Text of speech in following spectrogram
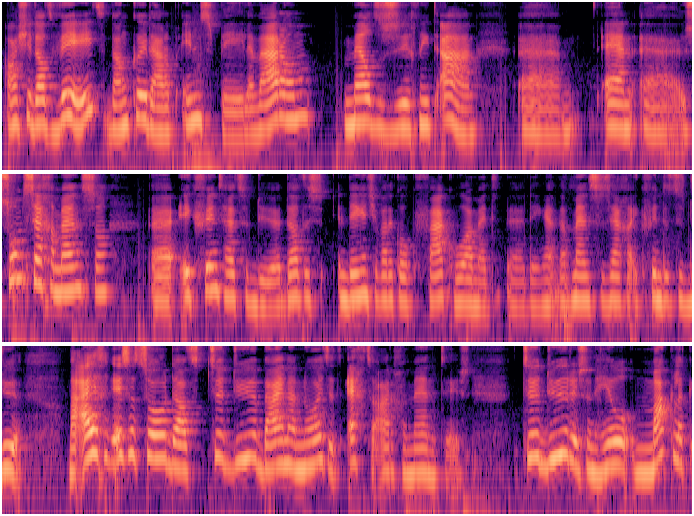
Als je dat weet, dan kun je daarop inspelen. Waarom melden ze zich niet aan? Ehm, en eh, soms zeggen mensen, eh, ik vind het te duur. Dat is een dingetje wat ik ook vaak hoor met eh, dingen. Dat mensen zeggen, ik vind het te duur. Maar eigenlijk is het zo dat te duur bijna nooit het echte argument is. Te duur is een heel makkelijk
